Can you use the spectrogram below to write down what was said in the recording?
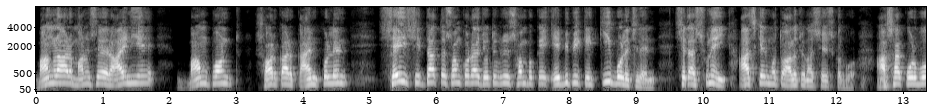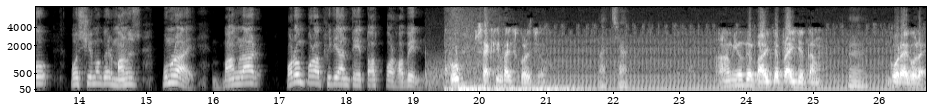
বাংলার মানুষের রায় নিয়ে বামফ্রন্ট সরকার কায়েম করলেন, সেই সিদ্ধার্থ শঙ্কর রায় জ্যোতিবাবু সম্পর্কে এবিপিকে কি বলেছিলেন সেটা শুনেই আজকের মতো আলোচনা শেষ করব। আশা করব পশ্চিমবঙ্গের মানুষ পুনরায় বাংলার পরম্পরা ফিরিয়ে আনতে তৎপর হবেন। খুব স্যাক্রিফাইস করেছ। আচ্ছা। আমি ওদের বাড়িতে প্রায় যেতাম। হুম। গোড়ায় গোড়ায়।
